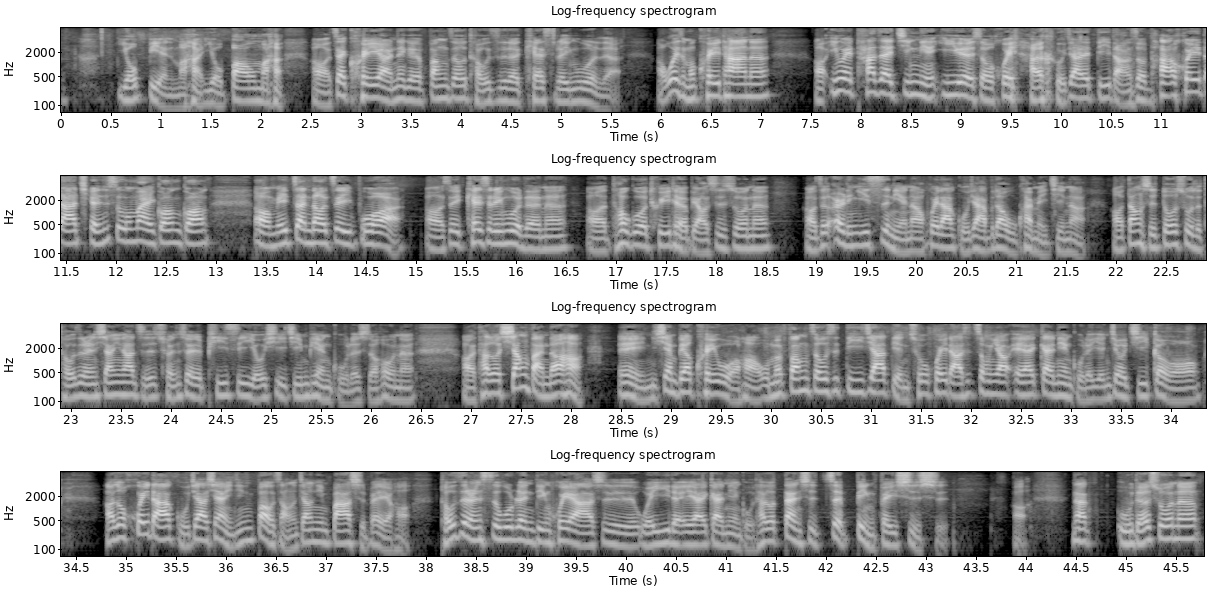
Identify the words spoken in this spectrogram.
有扁嘛，有包嘛。哦，在亏啊，那个方舟投资的 Kathleen Wood 啊，哦，为什么亏他呢？哦，因为他在今年一月的时候，辉达的股价在低档的时候，把辉达全数卖光光。哦，没赚到这一波啊。哦，所以 Kathleen Wood 呢，哦，透过 Twitter 表示说呢，哦，这个二零一四年呢、啊，辉达股价还不到五块美金呢、啊。哦，当时多数的投资人相信它只是纯粹的 PC 游戏晶片股的时候呢，啊、他说相反的哈，哎，你现在不要亏我哈，我们方舟是第一家点出辉达是重要 AI 概念股的研究机构哦。他说辉达股价现在已经暴涨了将近八十倍哈，投资人似乎认定辉达是唯一的 AI 概念股。他说，但是这并非事实。哦，那。伍德说呢，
